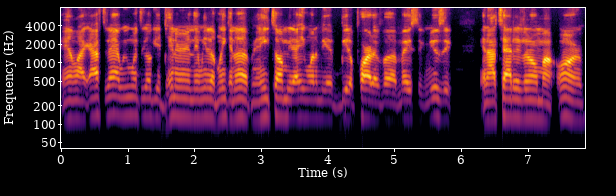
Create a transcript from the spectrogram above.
And like after that, we went to go get dinner, and then we ended up linking up. And he told me that he wanted me to be a part of uh, Basic Music, and I tatted it on my arm.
